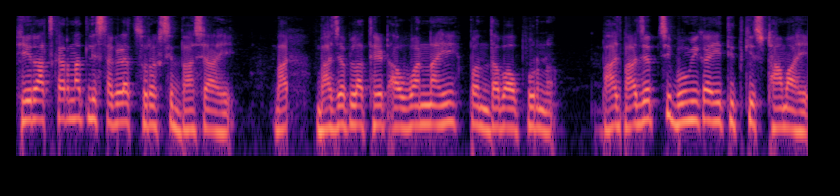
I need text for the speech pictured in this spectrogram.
ही राजकारणातली सगळ्यात सुरक्षित भाषा आहे. भा भाजपला थेट आव्हान नाही पण दबावपूर्ण. पूर्ण भाजपची भूमिका ही तितकीच ठाम आहे.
